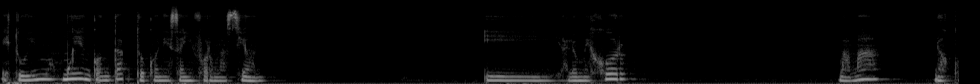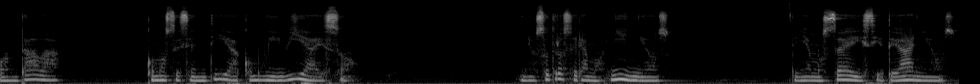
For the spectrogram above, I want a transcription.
estuvimos muy en contacto con esa información. Y a lo mejor mamá nos contaba cómo se sentía, cómo vivía eso. Y nosotros éramos niños, teníamos seis, siete años.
